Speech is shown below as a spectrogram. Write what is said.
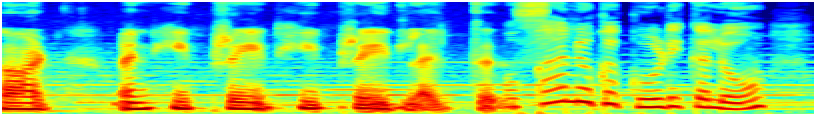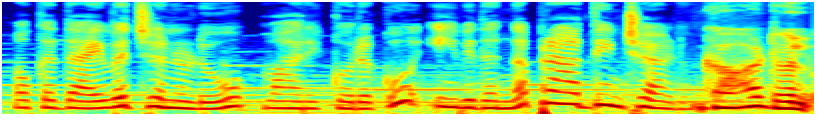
God, when he prayed, he prayed like this ఒకానొక కూడికలో ఒక దైవజనుడు వారి కొరకు ఈ విధంగా ప్రార్థించాడు God will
